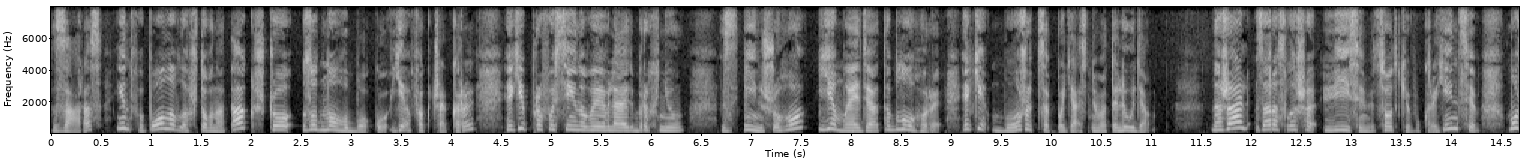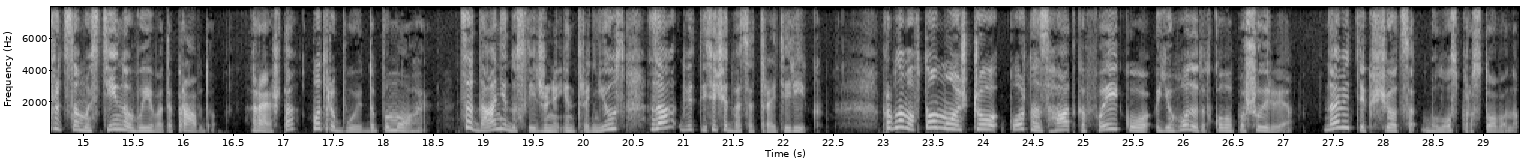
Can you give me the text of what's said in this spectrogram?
Зараз інфополе влаштоване так, що з одного боку є фактчекери, які професійно виявляють брехню, з іншого є медіа та блогери, які можуть це пояснювати людям. На жаль, зараз лише 8% українців можуть самостійно виявити правду, решта потребують допомоги. Це дані дослідження Інтерньюз за 2023 рік. Проблема в тому, що кожна згадка фейку його додатково поширює навіть якщо це було спростовано.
